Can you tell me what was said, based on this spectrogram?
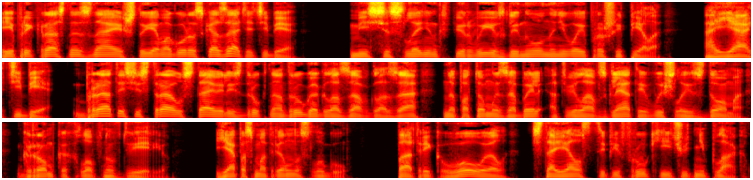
«И прекрасно знаешь, что я могу рассказать о тебе». Миссис Леннинг впервые взглянула на него и прошипела а я тебе. Брат и сестра уставились друг на друга глаза в глаза, но потом Изабель отвела взгляд и вышла из дома, громко хлопнув дверью. Я посмотрел на слугу. Патрик Уоуэлл стоял, сцепив руки и чуть не плакал.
